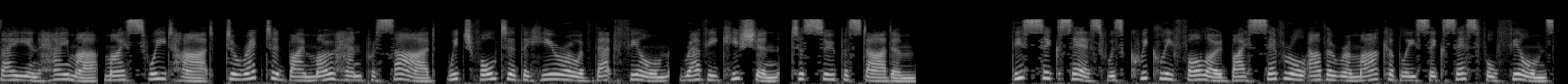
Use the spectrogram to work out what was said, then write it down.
Saiyyan Hamar My Sweetheart, directed by Mohan Prasad, which vaulted the hero of that film, Ravi Kishan, to superstardom. This success was quickly followed by several other remarkably successful films,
